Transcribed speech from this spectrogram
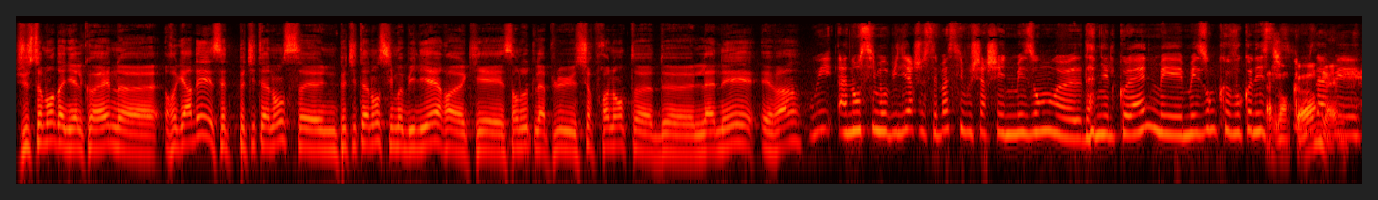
Justement, Daniel Cohen, euh, regardez cette petite annonce, une petite annonce immobilière euh, qui est sans doute la plus surprenante de l'année. Eva? Oui, annonce immobilière. Je ne sais pas si vous cherchez une maison, euh, Daniel Cohen, mais maison que vous connaissez. Pas encore, si vous, avez,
